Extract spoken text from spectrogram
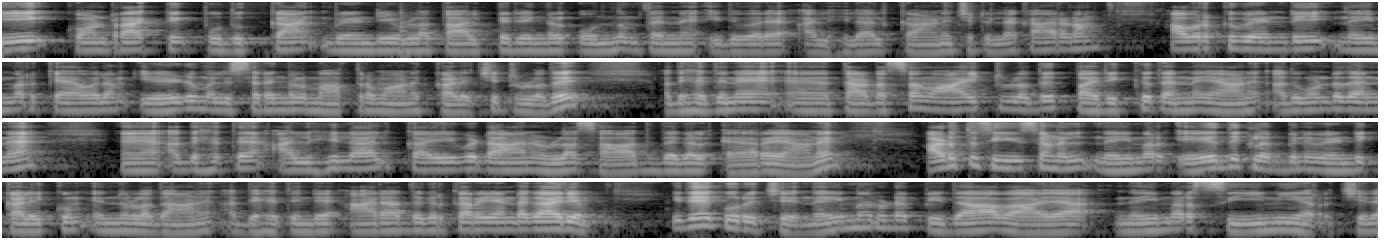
ഈ കോൺട്രാക്റ്റ് പുതുക്കാൻ വേണ്ടിയുള്ള താല്പര്യങ്ങൾ ഒന്നും തന്നെ ഇതുവരെ അൽഹിലാൽ കാണിച്ചിട്ടില്ല. കാരണം അവർക്ക് വേണ്ടി നെയ്മർ കേവലം ഏഴ് മത്സരങ്ങൾ മാത്രമാണ് കളിച്ചിട്ടുള്ളത്. അദ്ദേഹത്തിന് തടസ്സമായിട്ടുള്ളത് പരിക്ക് തന്നെയാണ്. അതുകൊണ്ട് തന്നെ അദ്ദേഹത്തെ അൽഹിലാൽ കൈവിടാനുള്ള സാധ്യതകൾ ഏറെയാണ്. അടുത്ത സീസണിൽ നെയ്മർ ഏത് ക്ലബിന് വേണ്ടി കളിക്കും എന്നുള്ളതാണ് അദ്ദേഹത്തിന്റെ ആരാധകർക്ക് അറിയേണ്ട കാര്യം. ഇതേക്കുറിച്ച് നെയ്മറുടെ പിതാവായ നെയ്മർ സീനിയർ ചില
